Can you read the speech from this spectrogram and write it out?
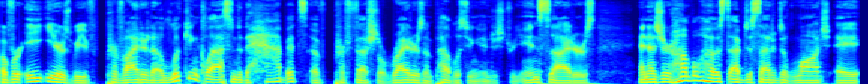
Over eight years, we've provided a looking glass into the habits of professional writers and publishing industry insiders. And as your humble host, I've decided to launch a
